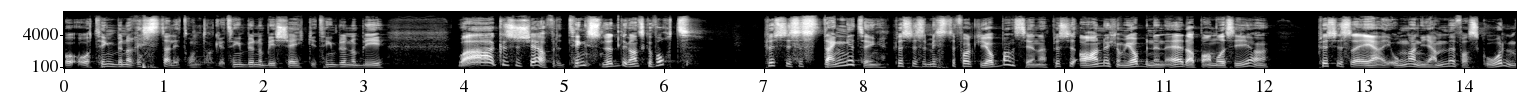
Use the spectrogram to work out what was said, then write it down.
og, og, ting begynner å riste litt rundt dere, ting begynner å bli shaky, ting begynner å bli wow, Hva som skjer? For ting snudde ganske fort. Plutselig så stenger ting. Plutselig så mister folk jobbene sine. Plutselig aner du ikke om jobben din er der på andre sida. Plutselig så er ungene hjemme fra skolen.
